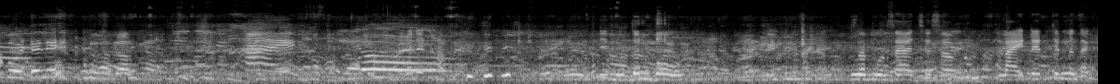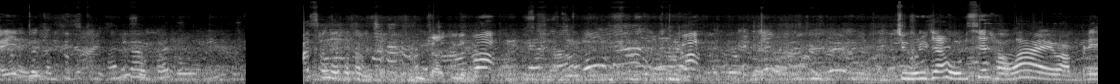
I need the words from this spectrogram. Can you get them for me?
पोर्टल है हाय ये नूतन बहू सब घुसा अच्छे सब लाइटर चिन्ह देखाई है ચૂલ જ્યાં ઉડશે હવા આવ્યો આપણે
